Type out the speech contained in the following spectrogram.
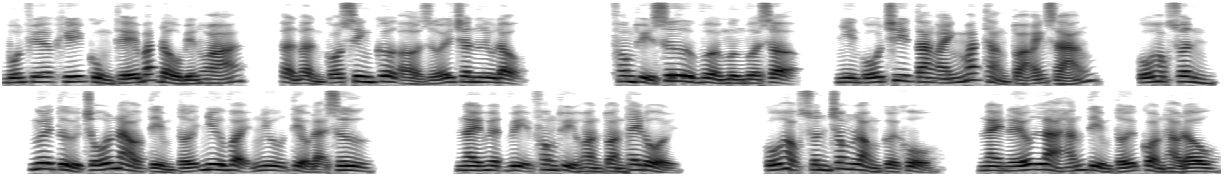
Bốn phía khí cùng thế bắt đầu biến hóa, ẩn ẩn có sinh cơ ở dưới chân lưu động. Phong thủy sư vừa mừng vừa sợ, nhìn cố chi tăng ánh mắt thẳng tỏa ánh sáng, cố học xuân, ngươi từ chỗ nào tìm tới như vậy như tiểu đại sư. Này huyệt vị phong thủy hoàn toàn thay đổi. Cố học xuân trong lòng cười khổ, này nếu là hắn tìm tới còn hảo đâu.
